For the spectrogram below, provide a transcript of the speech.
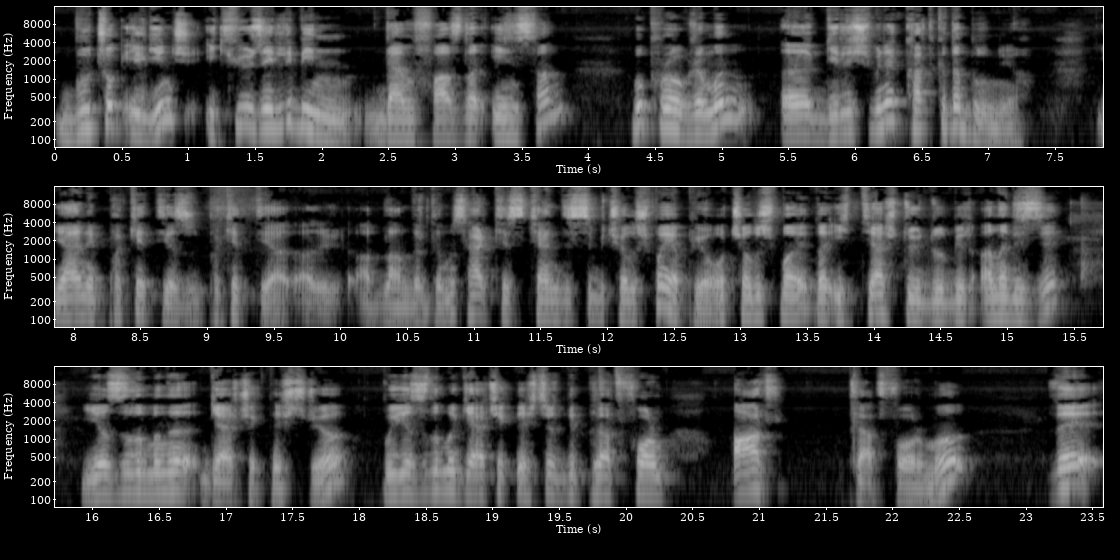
Bu çok ilginç. 250 binden fazla insan bu programın e, gelişimine katkıda bulunuyor. Yani paket yazı, paket diye adlandırdığımız herkes kendisi bir çalışma yapıyor. O çalışmada ihtiyaç duyduğu bir analizi yazılımını gerçekleştiriyor bu yazılımı gerçekleştirdiği platform R platformu ve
